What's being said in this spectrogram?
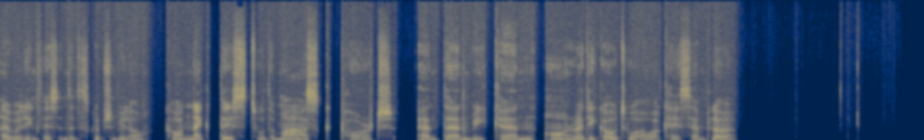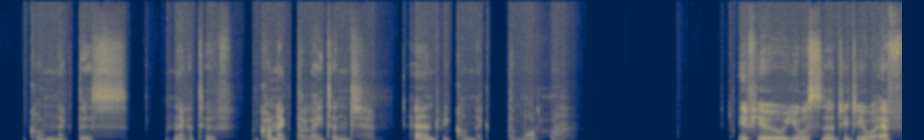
I will link this in the description below. Connect this to the mask port and then we can already go to our K sampler, connect this negative, connect the latent, and we connect the model. If you use the GGUF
